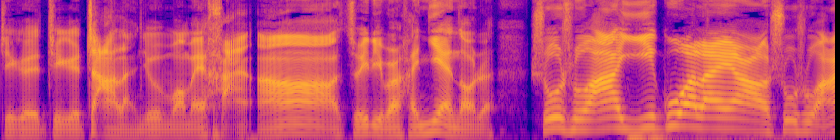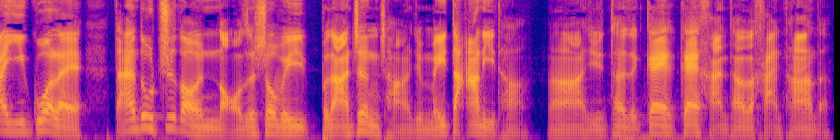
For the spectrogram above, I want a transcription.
这个这个栅栏就往外喊啊，嘴里边还念叨着“叔叔阿姨过来呀，叔叔阿姨过来”。大家都知道脑子稍微不大正常，就没搭理他啊。就他该该喊他的喊他的。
